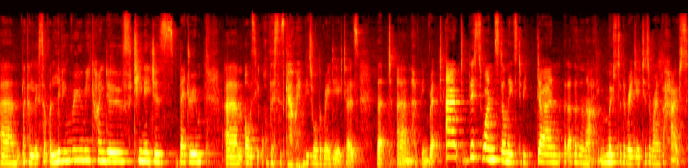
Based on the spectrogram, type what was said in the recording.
um, like a sort of a living roomy kind of teenager's bedroom. Um, obviously all this is going. These are all the radiators that um, have been ripped out. This one still needs to be done, but other than that, I think most of the radiators around the house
